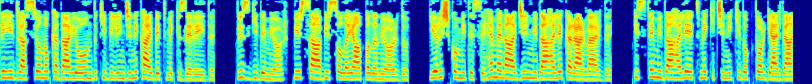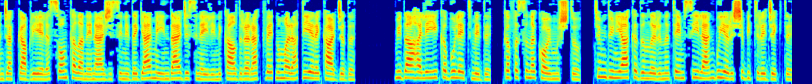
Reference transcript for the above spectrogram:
Dehidrasyon o kadar yoğundu ki bilincini kaybetmek üzereydi. Düz gidemiyor, bir sağa bir sola yalpalanıyordu. Yarış komitesi hemen acil müdahale karar verdi. Piste müdahale etmek için iki doktor geldi ancak Gabriela son kalan enerjisini de gelmeyin dercesine elini kaldırarak ve numara diyerek harcadı. Müdahaleyi kabul etmedi. Kafasına koymuştu. Tüm dünya kadınlarını temsilen bu yarışı bitirecekti.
